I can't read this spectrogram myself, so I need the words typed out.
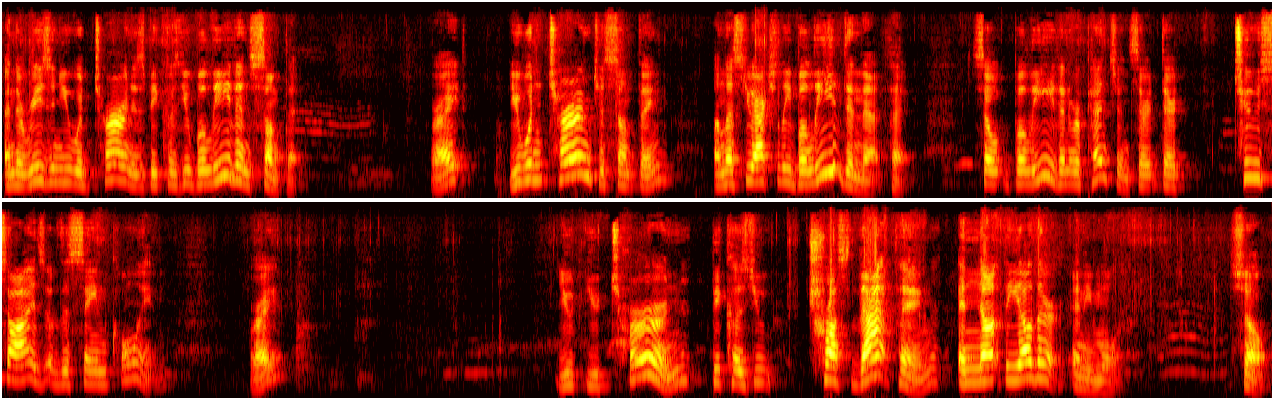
and the reason you would turn is because you believe in something, right? You wouldn't turn to something unless you actually believed in that thing. So, believe and repentance, they're, they're two sides of the same coin, right? You, you turn because you trust that thing and not the other anymore. So,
